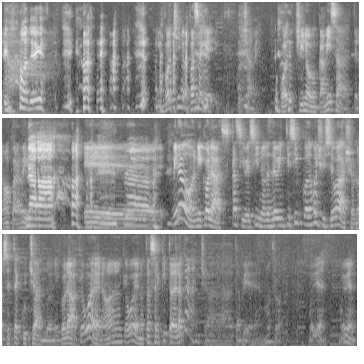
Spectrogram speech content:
que vamos a tener que... Y vos chino, pasa que, escúchame, vos chino con camisa, te nomás para arriba. No. Eh, No. Mirá vos, Nicolás, casi vecino, desde 25 de mayo y Ceballos nos está escuchando, Nicolás. Qué bueno, ¿eh? qué bueno, está cerquita de la cancha también, monstruo. Muy bien, muy bien.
